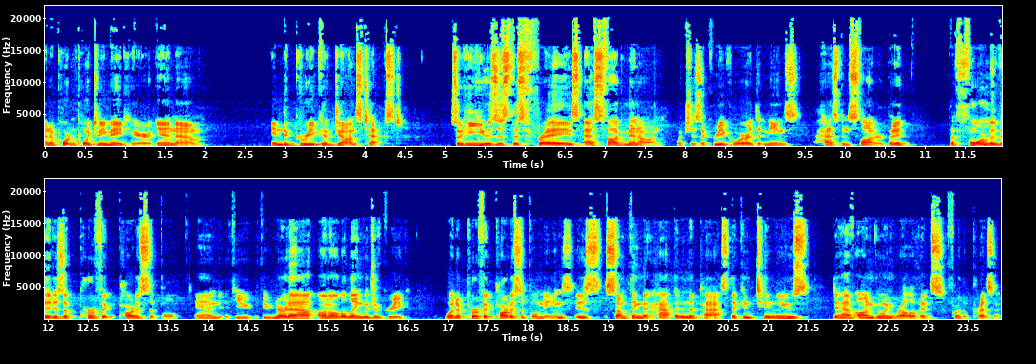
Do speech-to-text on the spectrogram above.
an important point to be made here in um, in the Greek of John's text. So he uses this phrase "esphagmenon," which is a Greek word that means has been slaughtered, but it the form of it is a perfect participle. And if you if you nerd out on all the language of Greek, what a perfect participle means is something that happened in the past that continues to have ongoing relevance for the present.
